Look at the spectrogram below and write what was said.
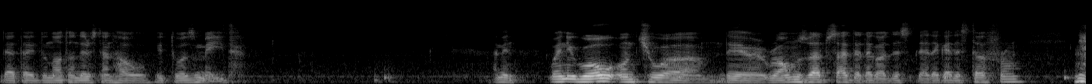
that I do not understand how it was made. I mean, when you go onto um, the ROM's website that I got this that I get the stuff from,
